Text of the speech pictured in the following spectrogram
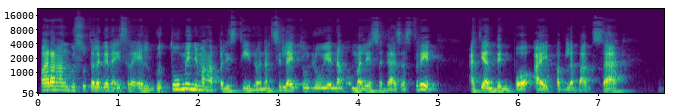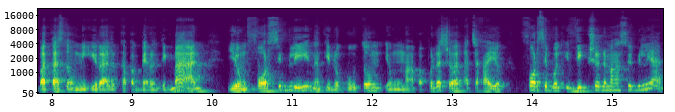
Parang ang gusto talaga ng Israel, gutumin yung mga Palestino nang sila'y tuluyan ng umalis sa Gaza Strip. At yan din po ay paglabag sa batas na umiiral kapag meron digmaan, yung forcibly na ginugutom yung mga populasyon at saka yung forcible eviction ng mga sibilyan.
